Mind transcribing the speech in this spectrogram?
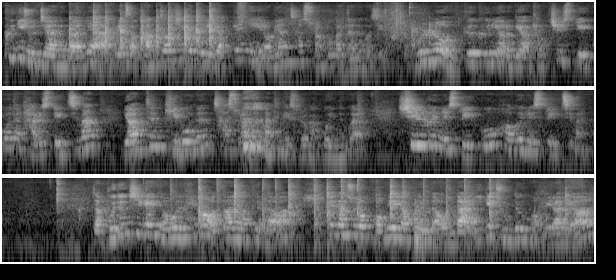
근이 존재하는 거 아니야. 그래서 방정식의 근이 몇 개니 이러면 차수랑 똑같다는 거지. 물론 그 근이 여러 개가 겹칠 수도 있고 다 다를 수도 있지만 여하튼 기본은 차수랑 똑같은 개수를 갖고 있는 거야. 실근일 수도 있고 허근일 수도 있지만 자 부등식의 경우는 해가 어떠한 형태로 나와? 해가 주로 범위의 형태로 나온다. 이게 중등 범위라면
